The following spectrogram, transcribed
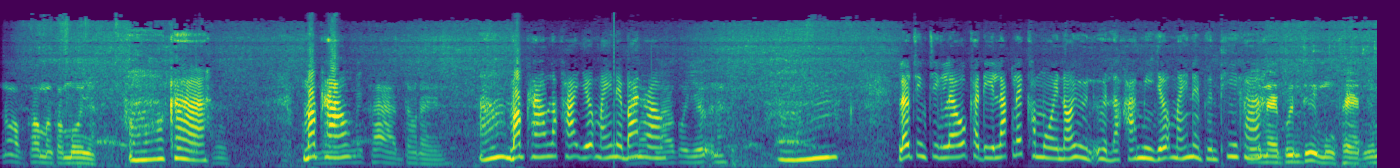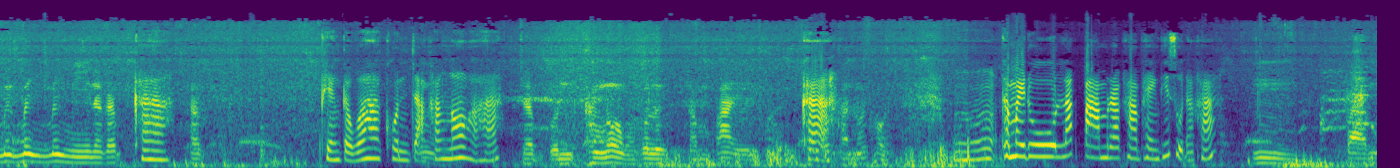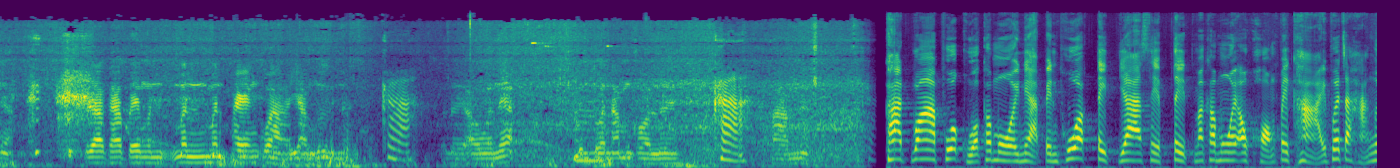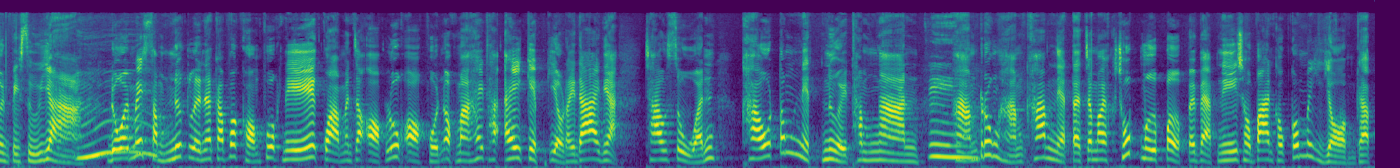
นนอกเข้ามาขโมยอะอ๋อค่ะมะพร้าวไม่ค่าเท่าไหร่อ๋อมะพร้าวราคาเยอะไหมในบ้านเรามะพร้าวก็เยอะนะอืมแล้วจริง ๆ แล้วคดีลักเล็กขโมยน้อยอื่นๆล่ะคะ มีเยอะไหมในพื้นที่คะในพื้นที่หมู่แผดนี่ไม่ไม่ไม่มีนะครับ ค่ะครับ เพียงแต่ว่าคนจากข้างนอกอะคะจะคนข้างนอกก็เลยทำป้ายไว้ดีกว่าค่ะพันน้อยก่อนอืมทำไมดูลักปาล์มราคาแพงที่สุดอะคะ อืมปาล์มเนี่ย ราคาแพงมันมันมันแพงกว่าอย่างอื่นนะค่ะ ก็เลยเอาอันเนี้ยเป็นตัวนำก่อนเลยค่ะ ปาล์มเนี่ย คาดว่าพวกหัวขโมยเนี่ยเป็นพวกติดยาเสพติดมาขโมยเอาของไปขายเพื่อจะหาเงินไปซื้อยา อืม โดยไม่สำนึกเลยนะครับว่าของพวกนี้กว่ามันจะออกลูกออกผลออกมาให้ทะให้เก็บเกี่ยวรายได้เนี่ยชาวสวนเขาต้องเหน็ดเหนื่อยทำงาน จริง หามรุ่งหามค่ำเนี่ยแต่จะมาชุบมือเปิบไปแบบนี้ชาวบ้านเขาก็ไม่ยอมครับ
